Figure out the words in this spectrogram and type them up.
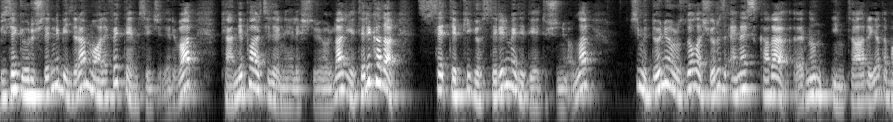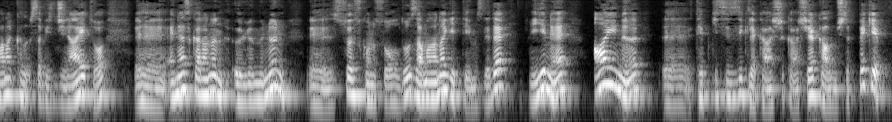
bize görüşlerini bildiren muhalefet temsilcileri var. Kendi partilerini eleştiriyorlar. Yeteri kadar size tepki gösterilmedi diye düşünüyorlar. Şimdi dönüyoruz dolaşıyoruz Enes Kara'nın intiharı ya da bana kalırsa bir cinayet o. Ee, Enes Kara'nın ölümünün e, söz konusu olduğu zamana gittiğimizde de yine aynı e, tepkisizlikle karşı karşıya kalmıştık. Peki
